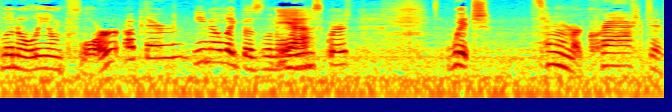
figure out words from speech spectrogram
linoleum floor up there. You know, like those linoleum Yeah. squares, which some of them are cracked and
